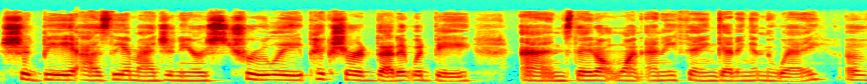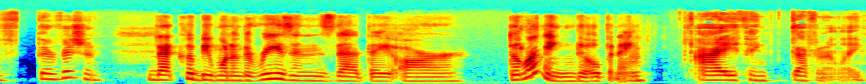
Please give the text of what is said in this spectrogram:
should be as the Imagineers truly pictured that it would be, and they don't want anything getting in the way of their vision. That could be one of the reasons that they are delaying the opening. I think definitely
